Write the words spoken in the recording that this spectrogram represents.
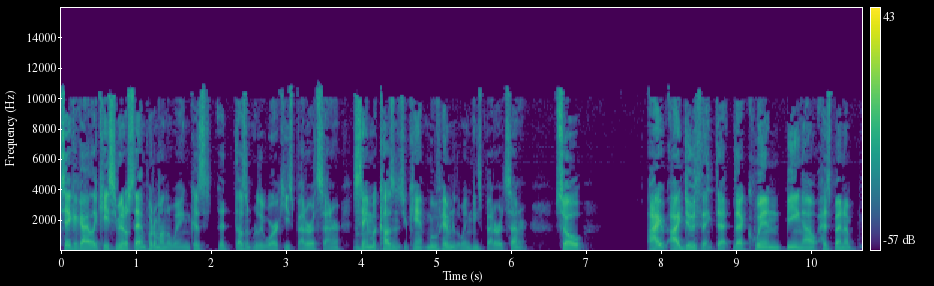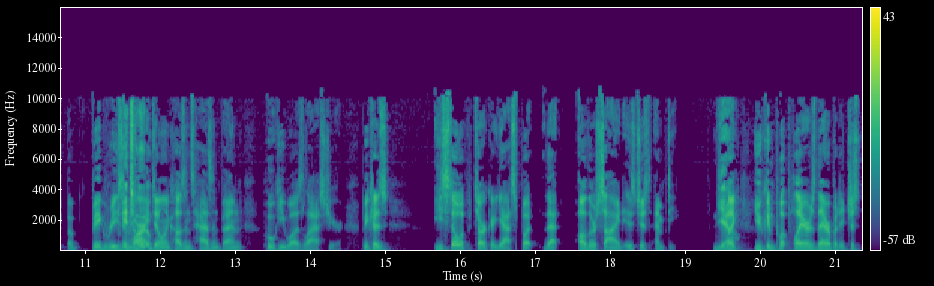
take a guy like Casey Mittelstadt and put him on the wing because it doesn't really work. He's better at center. Mm-hmm. Same with Cozens. You can't move him to the wing. He's better at center. So I I do think that that Quinn being out has been a, a big reason It's why. Dylan Cozens hasn't been who he was last year. Because he's still with Peterka, yes, but that other side is just empty. yeah. Like you can put players there, but it just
